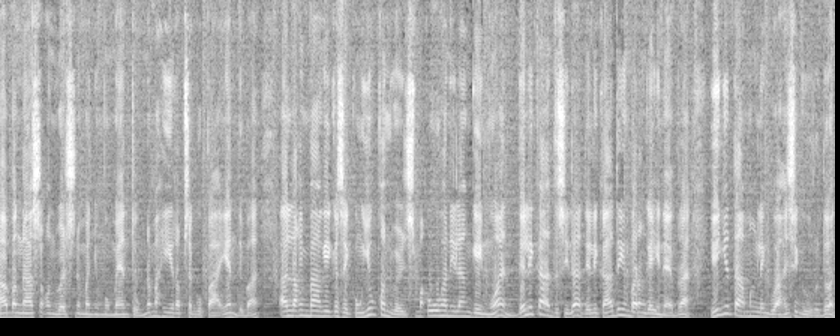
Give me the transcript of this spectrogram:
habang nasa converge naman yung momentum na mahirap sa gupayan, di ba? Ang laking bagay kasi kung yung converge makuha nila ang game 1, delikado sila, delikado yung Barangay Hinebra. Yun yung tamang lengguwahe siguro doon.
